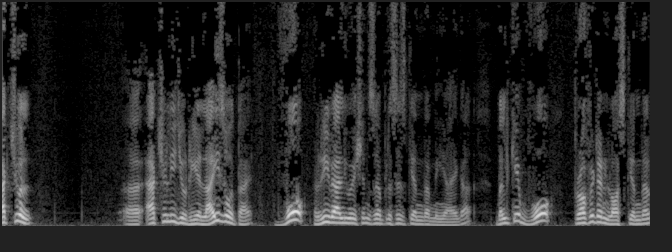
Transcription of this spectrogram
ایکچوئل ایکچولی جو ریئلائز ہوتا ہے وہ ریویلویشن سرپلسز کے اندر نہیں آئے گا بلکہ وہ پروفٹ اینڈ لاس کے اندر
